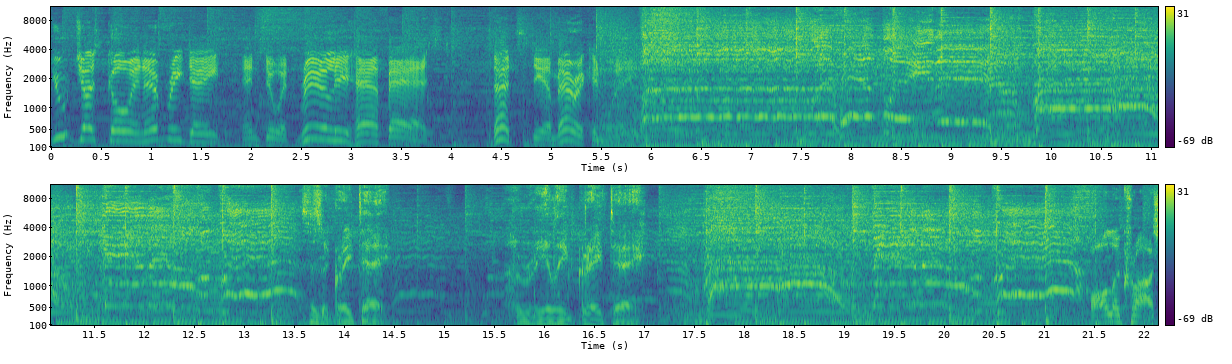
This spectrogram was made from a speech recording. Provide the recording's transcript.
You just go in every day and do it really half-assed. That's the American way. This is a great day. A really great day. All across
